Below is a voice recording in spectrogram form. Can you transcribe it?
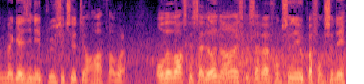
magasiner plus, etc. Enfin voilà. On va voir ce que ça donne. Hein. Est-ce que ça va fonctionner ou pas fonctionner?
